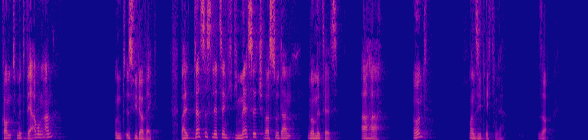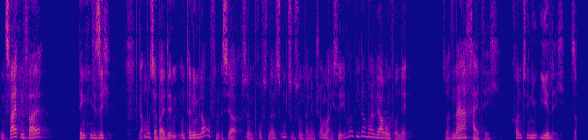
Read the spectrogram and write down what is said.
kommt mit Werbung an und ist wieder weg. Weil das ist letztendlich die Message, was du dann übermittelst. Aha. Und? Man sieht nichts mehr. So. Im zweiten Fall denken die sich, ja, muss ja bei dem Unternehmen laufen. Ist ja, ist ja ein professionelles Umzugsunternehmen. Schau mal, ich sehe immer wieder mal Werbung von denen. So, nachhaltig, kontinuierlich. So.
